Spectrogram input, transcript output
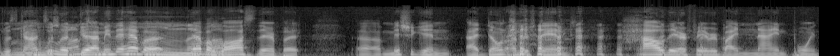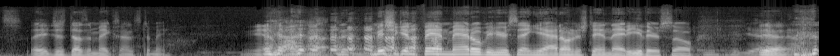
Wisconsin Mm, looked good. I mean, they have a Wisconsin, they have a not- loss there, but uh, Michigan, I don't understand how they are favored by nine points. It just doesn't make sense to me. Yeah, well, Michigan fan Matt over here saying, "Yeah, I don't understand that either." So, Yeah. Yeah. no.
